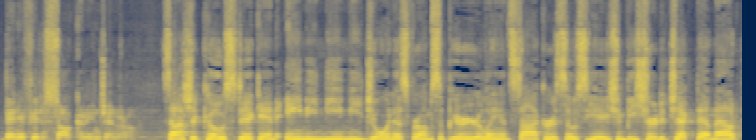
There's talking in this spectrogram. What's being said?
benefit soccer in general. Sasha Kostic and Amy Nemi join us from Superior Land Soccer Association. Be sure to check them out.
